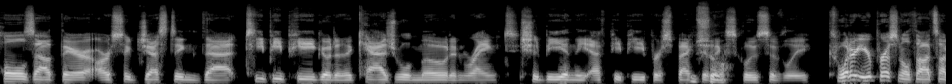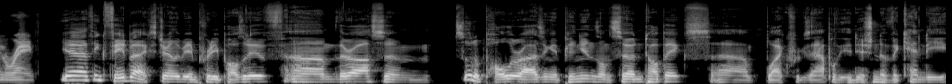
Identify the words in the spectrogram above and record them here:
polls out there are suggesting that TPP go to the casual mode and ranked should be in the FPP perspective Sure. exclusively. What are your personal thoughts on ranked? yeah, I think feedback's generally been pretty positive. Um, there are some sort of polarizing opinions on certain topics, um, like for example the addition of Vikendi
